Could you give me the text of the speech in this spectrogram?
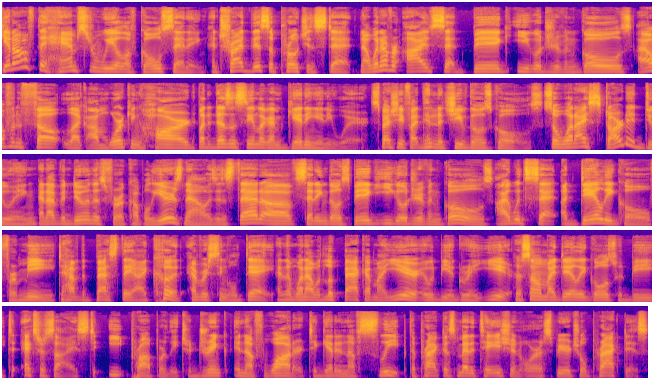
Get off the hamster wheel of goal setting and try this approach instead. Now, whenever I've set big ego driven goals, I often felt like I'm working hard, but it doesn't seem like I'm getting anywhere, especially if I didn't achieve those goals. So, what I started doing, and I've been doing this for a couple years now, is instead of setting those big ego driven goals, I would set a daily goal for me to have the best day I could every single day. And then when I would look back at my year, it would be a great year. So, some of my daily goals would be to exercise, to eat properly, to drink enough water, to get enough sleep, to practice meditation or a spiritual practice,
